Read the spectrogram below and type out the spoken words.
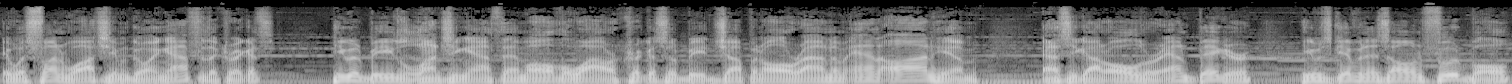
It was fun watching him going after the crickets. He would be lunging at them all the while. Crickets would be jumping all around him and on him. As he got older and bigger, he was given his own food bowl,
